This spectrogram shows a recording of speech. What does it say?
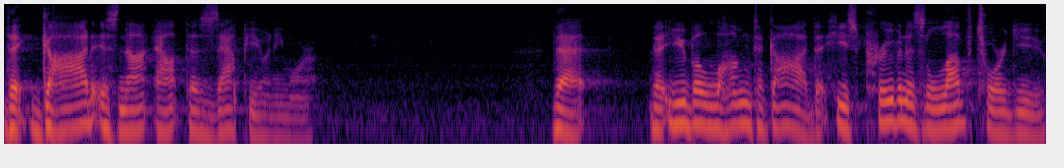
that God is not out to zap you anymore. That, that you belong to God, that He's proven His love toward you.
